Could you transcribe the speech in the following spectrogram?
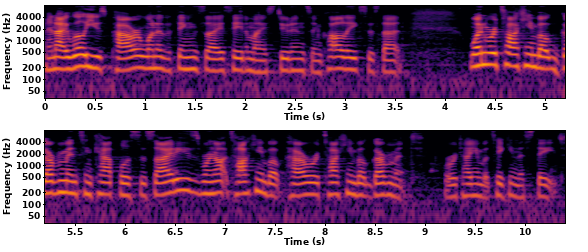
And I will use power. One of the things I say to my students and colleagues is that when we're talking about government and capitalist societies, we're not talking about power, we're talking about government, or we're talking about taking the state.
